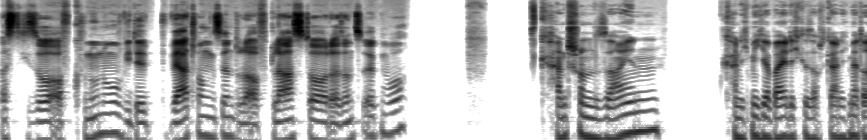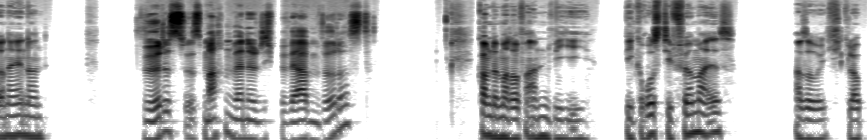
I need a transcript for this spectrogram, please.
was die so auf Kununu, wie die Bewertungen sind oder auf Glassdoor oder sonst irgendwo? Kann schon sein. Kann ich mich aber ehrlich gesagt gar nicht mehr dran erinnern. Würdest du es machen, wenn du dich bewerben würdest? Kommt immer darauf an, wie, wie groß die Firma ist. Also ich glaube,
